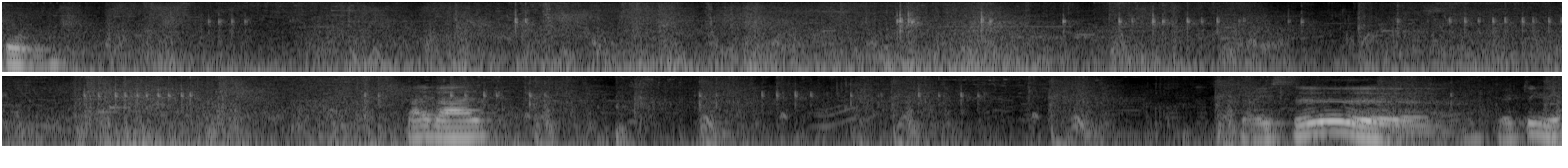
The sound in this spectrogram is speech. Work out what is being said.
돈 바이바이 나이스 1등이야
